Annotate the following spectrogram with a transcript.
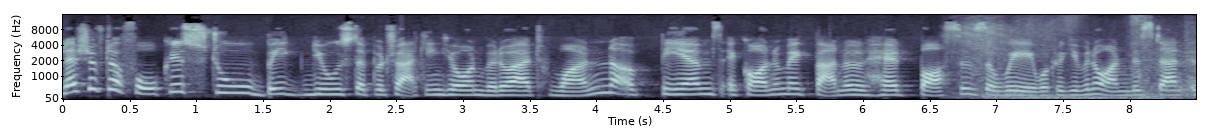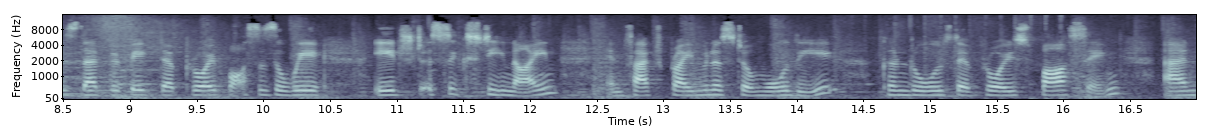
Let's shift our focus to big news that we're tracking here on Mirror at 1. Uh, PM's economic panel head passes away. What we're given to understand is that Bibek Debroy passes away aged 69. In fact, Prime Minister Modi condoles Debroy's passing and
